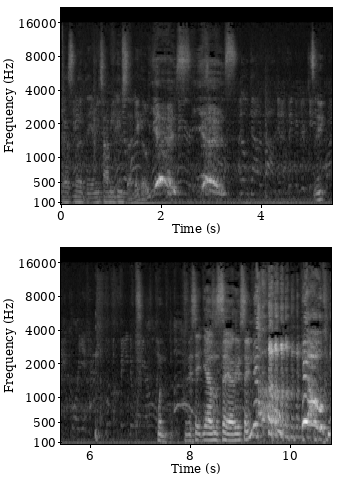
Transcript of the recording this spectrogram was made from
That's another thing. Every time you do something, they go, yes, yes. When did they say? Yeah, I was gonna say. Are they saying no, no,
